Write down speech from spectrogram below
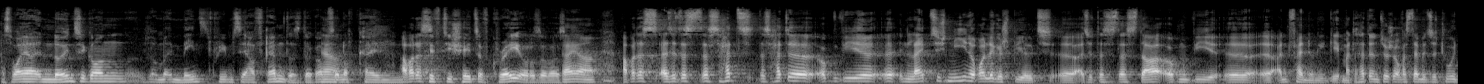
Das war ja in den 90ern sagen wir, im Mainstream sehr fremd. Also da gab es Ja. noch kein Aber das- Fifty Shades of Grey oder sowas. Ja, ja. Aber das, also das, das hat, das hatte irgendwie äh, in Leipzig nie eine Rolle gespielt. Äh, Also dass das da irgendwie äh, Anfeindungen gegeben hat. Das hatte natürlich auch was damit zu tun,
